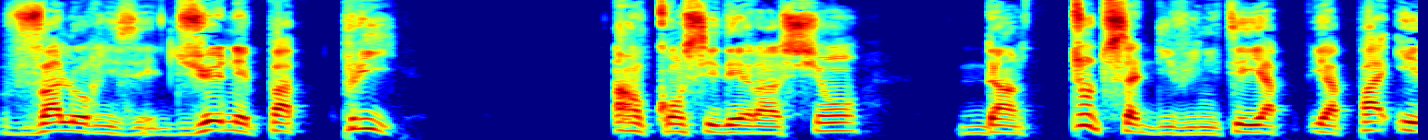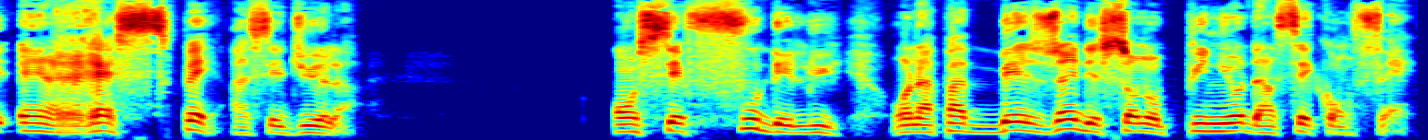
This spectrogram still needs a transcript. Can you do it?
valorisé. Dieu n'est pas pris en considération dans toute sa divinité. Il n'y a, pas un respect à ces dieux-là. On s'est fou de lui. On n'a pas besoin de son opinion dans ce qu'on fait.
